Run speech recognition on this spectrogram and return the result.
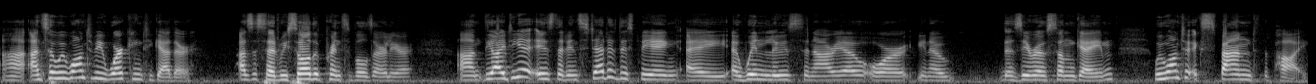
Uh, and so we want to be working together. As I said, we saw the principles earlier. Um, the idea is that instead of this being a, a win-lose scenario or you know, the zero-sum game, we want to expand the pie.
